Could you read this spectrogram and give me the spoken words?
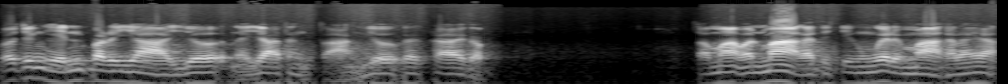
เราจึงเห็นปริยาเยอะในญาต่าง ๆ เยอะคล้ายๆกับต่อมามันมากอะจริงๆมันไม่ได้มากอะไรอะ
